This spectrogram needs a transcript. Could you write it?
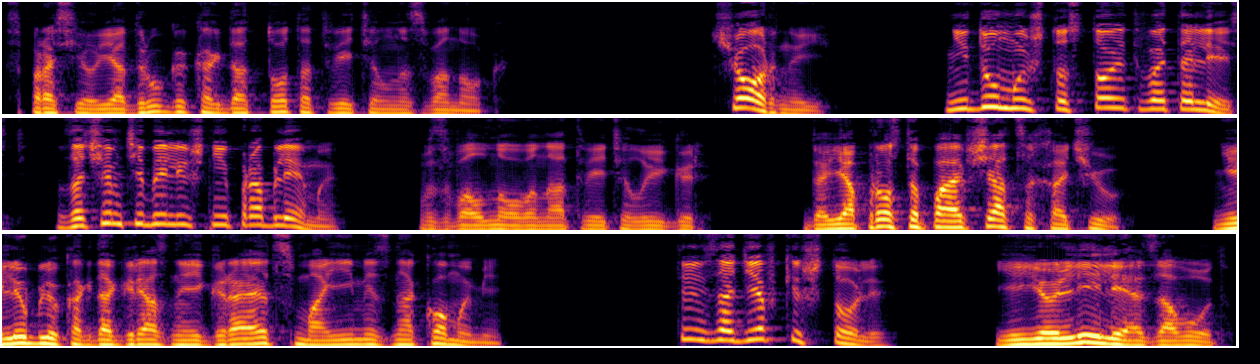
Спросил я друга, когда тот ответил на звонок. «Черный! Не думаю, что стоит в это лезть. Зачем тебе лишние проблемы?» Взволнованно ответил Игорь. «Да я просто пообщаться хочу. Не люблю, когда грязно играют с моими знакомыми». «Ты из-за девки, что ли?» «Ее Лилия зовут!»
